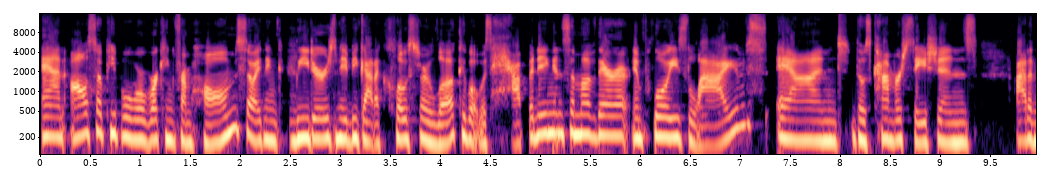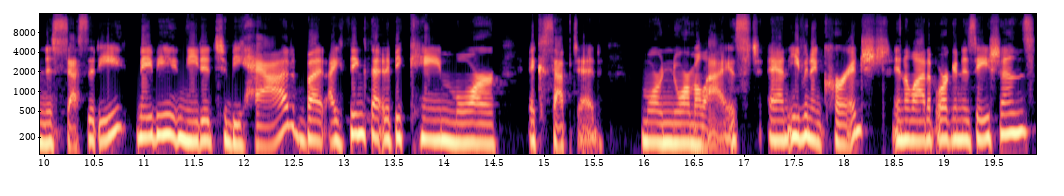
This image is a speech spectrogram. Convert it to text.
And also, people were working from home. So I think leaders maybe got a closer look at what was happening in some of their employees' lives. And those conversations, out of necessity, maybe needed to be had. But I think that it became more accepted more normalized and even encouraged in a lot of organizations.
